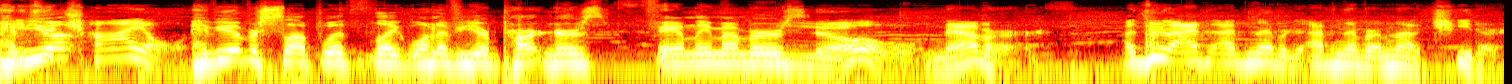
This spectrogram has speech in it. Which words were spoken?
Have you e- child. Have you ever slept with like one of your partner's family members? No, never. Uh, dude, I've, I've never, I've never, I'm not a cheater.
